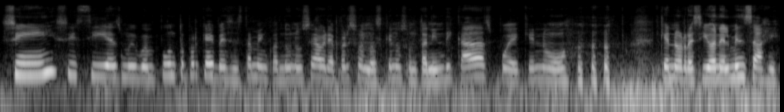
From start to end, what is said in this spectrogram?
Sí, sí, sí, es muy buen punto porque hay veces también cuando uno se abre a personas que no son tan indicadas, puede que no, que no reciban el mensaje.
